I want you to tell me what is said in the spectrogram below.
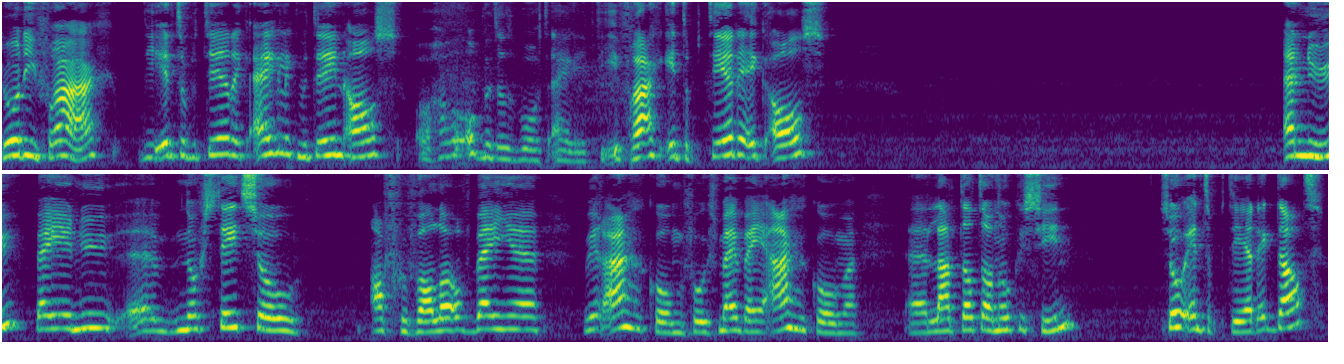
Door die vraag die interpreteerde ik eigenlijk meteen als. Oh, hou op met dat woord eigenlijk. Die vraag interpreteerde ik als. En nu? Ben je nu uh, nog steeds zo afgevallen? Of ben je weer aangekomen? Volgens mij ben je aangekomen. Uh, laat dat dan ook eens zien. Zo interpreteerde ik dat.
